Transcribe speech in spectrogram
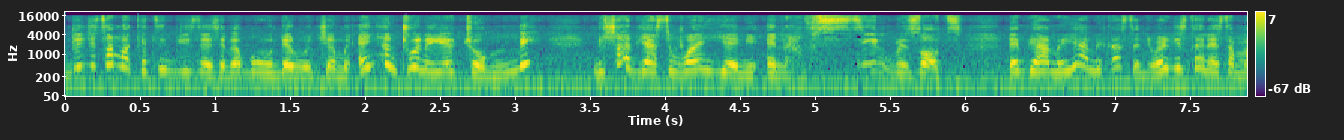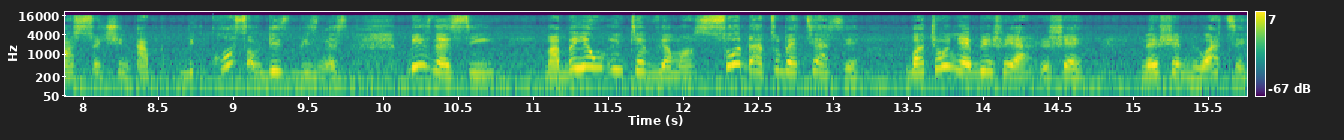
Digital marketing business ɛbɛbɔ ho dɛro kyɛ mu. Ɛnyɛ ntoɔ na yɛtwa me mehyɛ adeɛ ase one year ni and i've seen results. Dabi a meyɛ a meka sɛ the register next time switching up. Because of this business. Business yi mabɛyɛ wo interview ama so that wobɛte aseɛ. Bɔkyɛ wonya bi hwɛ a hwehwɛ na hwɛ bi wate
